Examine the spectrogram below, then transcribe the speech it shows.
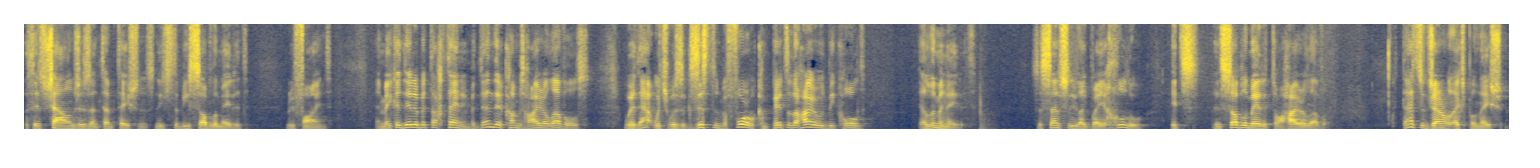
with its challenges and temptations, needs to be sublimated, refined, and make a dira betachtenim. But then there comes higher levels where that which was existent before, compared to the higher, would be called eliminated. It's essentially like Vayechulu, it's been sublimated to a higher level. That's the general explanation.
